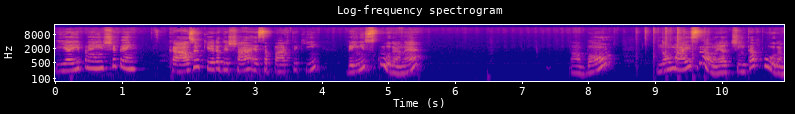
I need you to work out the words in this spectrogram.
E aí preenche bem. Caso eu queira deixar essa parte aqui bem escura, né? Tá bom? Não mais não, é a tinta pura.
